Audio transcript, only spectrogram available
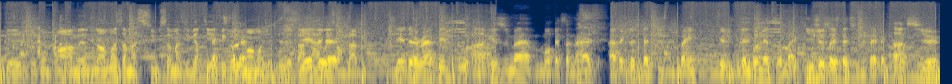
ok, je te comprends. Mais non, moi, ça m'a ça m'a diverti. Effectivement, moi, j'ai trouvé ça invraisemblable. Je viens de rapper le tout en résumant mon personnage avec le statut de Lupin que je voulais pas mettre sur ma. Il est juste un statut de Lupin. Fait anxieux,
